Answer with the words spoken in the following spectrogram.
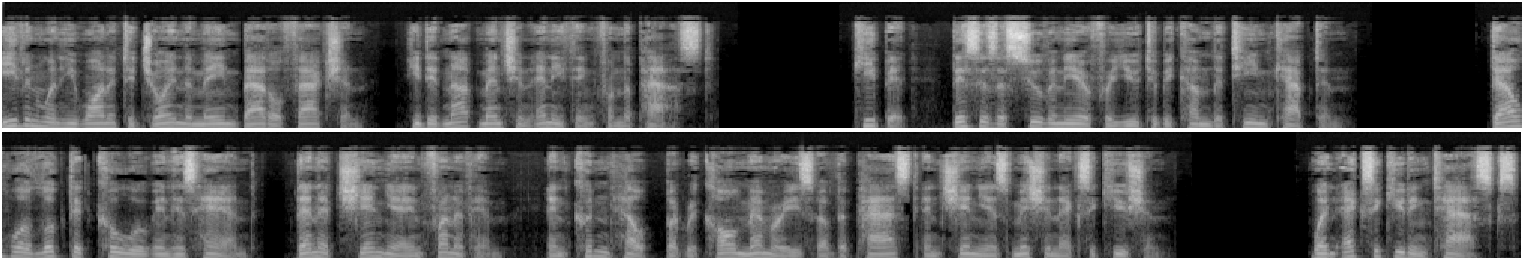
Even when he wanted to join the main battle faction, he did not mention anything from the past. Keep it, this is a souvenir for you to become the team captain. Daohua looked at Kowu in his hand, then at Qianye in front of him, and couldn't help but recall memories of the past and Qianye's mission execution. When executing tasks,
